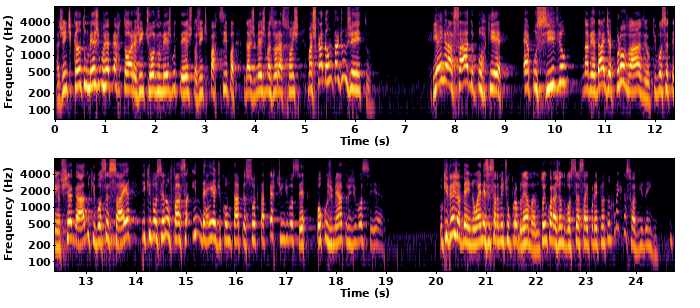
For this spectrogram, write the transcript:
a gente canta o mesmo repertório, a gente ouve o mesmo texto, a gente participa das mesmas orações, mas cada um está de um jeito. E é engraçado porque é possível, na verdade, é provável que você tenha chegado, que você saia e que você não faça ideia de como está a pessoa que está pertinho de você, poucos metros de você. O que veja bem, não é necessariamente um problema. Não estou encorajando você a sair por aí perguntando como é que está a sua vida, hein?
